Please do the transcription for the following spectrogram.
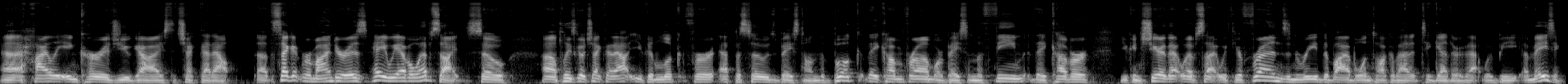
Uh, I highly encourage you guys to check that out. Uh, the second reminder is hey, we have a website. So uh, please go check that out. You can look for episodes based on the book they come from or based on the theme they cover. You can share that website with your friends and read the Bible and talk about it together. That would be amazing.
